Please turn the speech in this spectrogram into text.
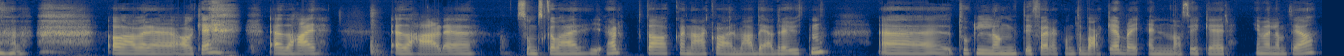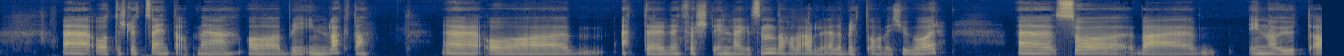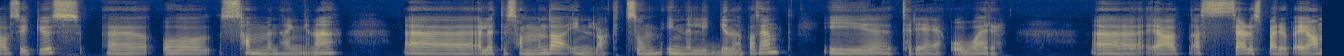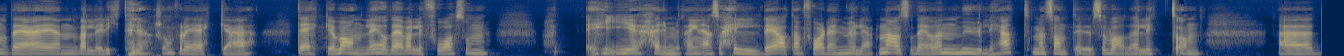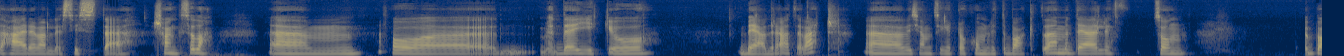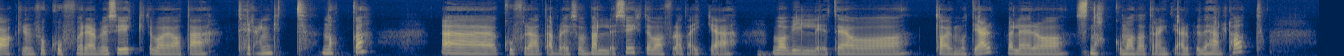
og jeg bare OK, er det her er det her det som skal være hjelp? Da kan jeg klare meg bedre uten. Eh, tok lang tid før jeg kom tilbake. Ble enda sykere i mellomtida. Eh, og til slutt så endte jeg opp med å bli innlagt, da. Eh, og etter den første innleggelsen, da hadde jeg allerede blitt over 20 år, eh, så var jeg inn og ut av sykehus Eh, og sammenhengende, eh, eller til sammen, da, innlagt som inneliggende pasient i tre år. Ja, jeg ser du sperrer opp øynene, og det er en veldig riktig reaksjon, for det er ikke, det er ikke vanlig, og det er veldig få som i hermetegn er så heldige at de får den muligheten. Altså, det er jo en mulighet, men samtidig så var det litt sånn Det her er veldig siste sjanse, da. Um, og det gikk jo bedre etter hvert. Uh, vi kommer sikkert til å komme litt tilbake til det, men det er litt sånn Bakgrunnen for hvorfor jeg ble syk, det var jo at jeg trengte noe. Eh, hvorfor jeg ble så veldig syk, det var fordi jeg ikke var villig til å ta imot hjelp, eller å snakke om at jeg trengte hjelp i det hele tatt.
